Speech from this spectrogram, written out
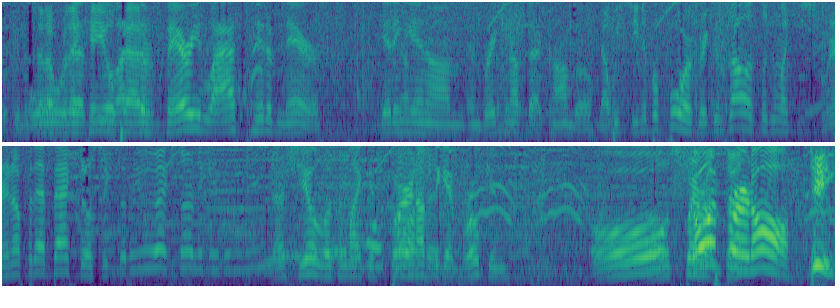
Looking to set up for that, KO la- pattern. The very last hit of Nair. Getting Yeah. in um and breaking up that combo. Now, we've seen it before. Great Gonzales looking like he's squaring up for that back throw. 6WX starting to get the lead. That shield looking like it's squaring up to get broken. Oh, Oh, square going up, for son. it all. Yeet!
